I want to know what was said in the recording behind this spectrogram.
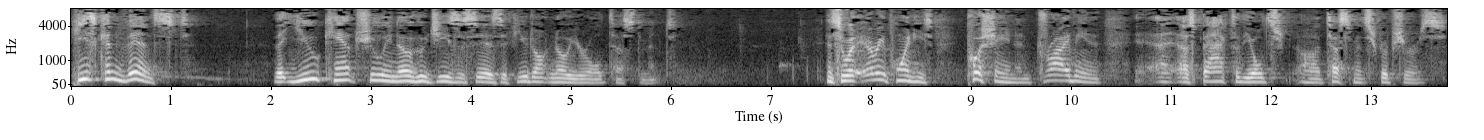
he's convinced that you can't truly know who Jesus is if you don't know your Old Testament. And so at every point he's pushing and driving us back to the Old uh, Testament scriptures.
